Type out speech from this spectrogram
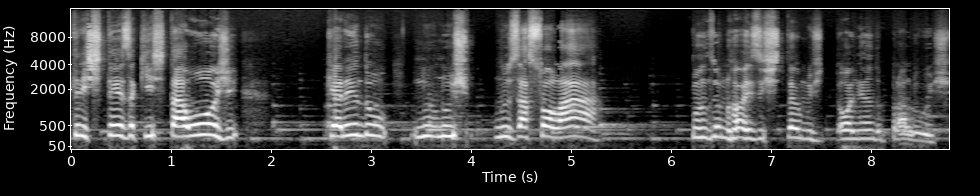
tristeza que está hoje querendo nos nos assolar quando nós estamos olhando para a luz.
